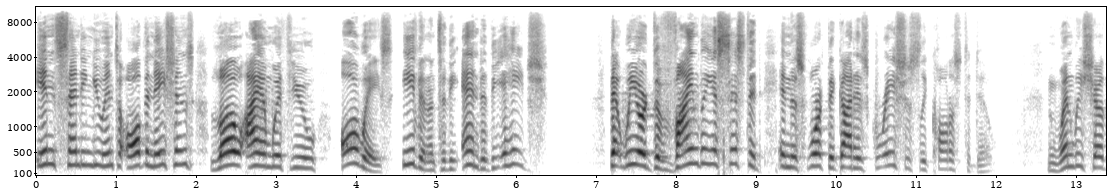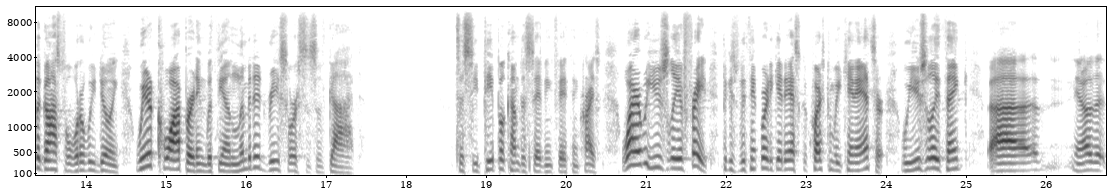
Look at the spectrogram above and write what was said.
In sending you into all the nations, lo, I am with you always, even unto the end of the age. That we are divinely assisted in this work that God has graciously called us to do. And when we share the gospel, what are we doing? We're cooperating with the unlimited resources of God to see people come to saving faith in Christ. Why are we usually afraid? Because we think we're going to get asked a question we can't answer. We usually think, uh, you know, that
